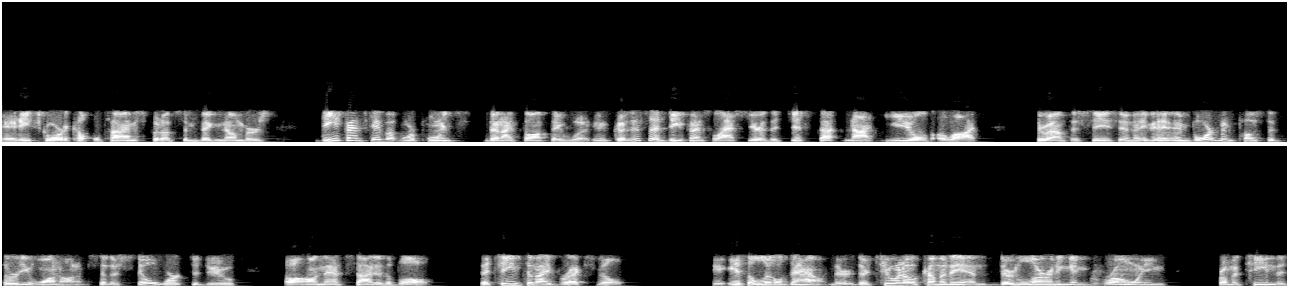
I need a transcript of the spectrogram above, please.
And he scored a couple times, put up some big numbers. Defense gave up more points than I thought they would because this is a defense last year that just not, not yield a lot throughout the season. And Boardman posted 31 on him, so there's still work to do uh, on that side of the ball. The team tonight, Brecksville, is a little down. They're they're two and zero oh coming in. They're learning and growing from a team that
